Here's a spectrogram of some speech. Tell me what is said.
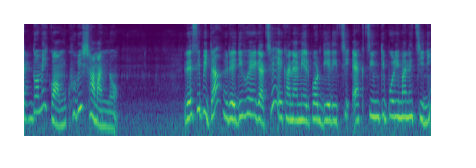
একদমই কম, খুবই সামান্য। রেসিপিটা রেডি হয়ে গেছে। এখানে আমি এরপর দিয়ে দিচ্ছি এক চিমটি পরিমাণে চিনি।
